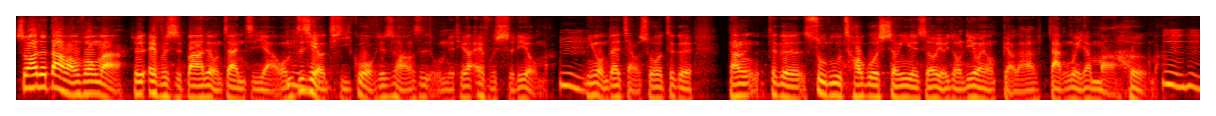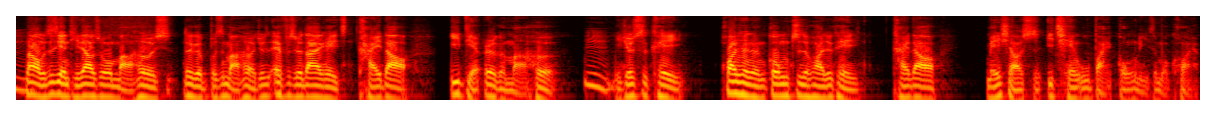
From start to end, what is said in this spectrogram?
说到这大黄蜂嘛，就是 F 十八这种战机啊，我们之前有提过，嗯、就是好像是我们有提到 F 十六嘛，嗯，因为我们在讲说这个当这个速度超过声音的时候，有一种另外一种表达单位叫马赫嘛，嗯哼。那我们之前提到说马赫是那个不是马赫，就是 F 十六大概可以开到一点二个马赫，嗯，也就是可以换算成公制的话，就可以开到。每小时一千五百公里这么快嘛，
